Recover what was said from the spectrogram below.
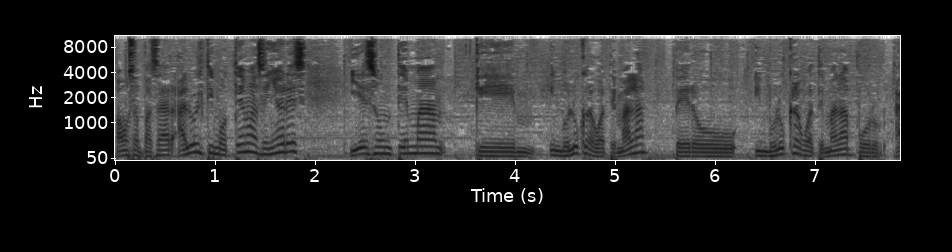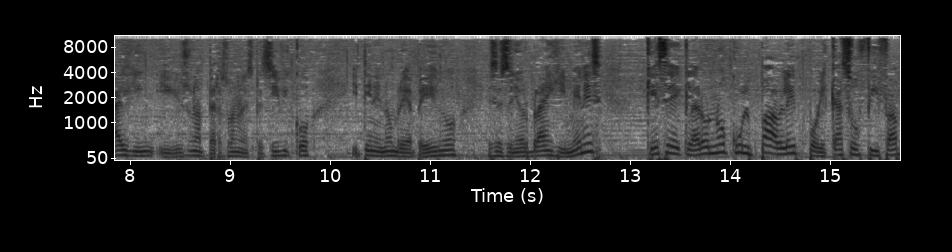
vamos a pasar al último tema, señores, y es un tema que involucra a Guatemala, pero involucra a Guatemala por alguien y es una persona en específico y tiene nombre y apellido, es el señor Brian Jiménez, que se declaró no culpable por el caso FIFA.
